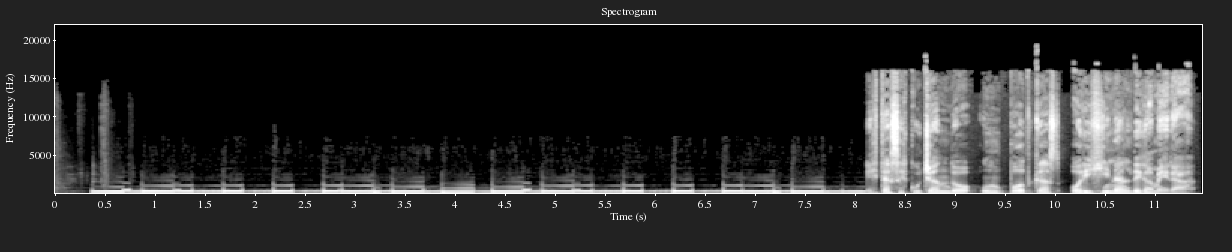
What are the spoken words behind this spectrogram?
Estás escuchando un podcast original de Gamera.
